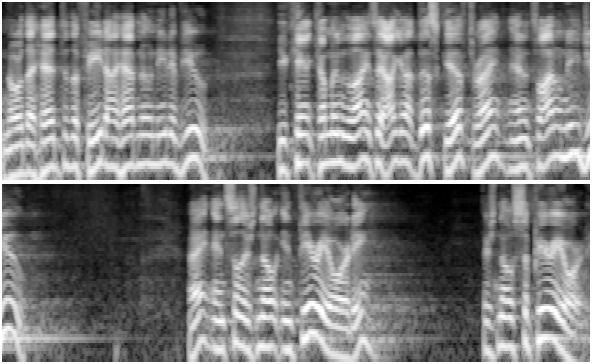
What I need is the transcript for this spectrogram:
nor the head to the feet, I have no need of you. You can't come into the body and say, I got this gift, right? And so I don't need you. Right? And so there's no inferiority, there's no superiority.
